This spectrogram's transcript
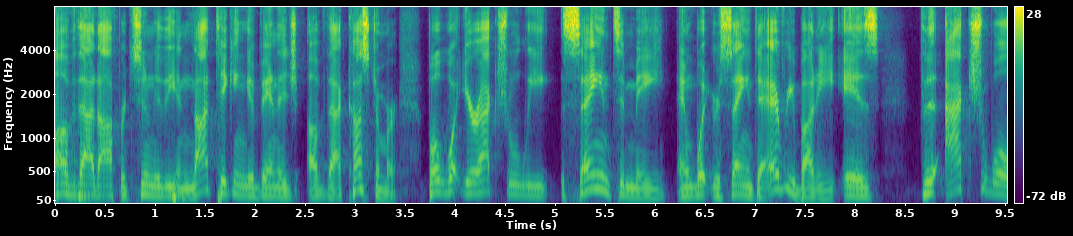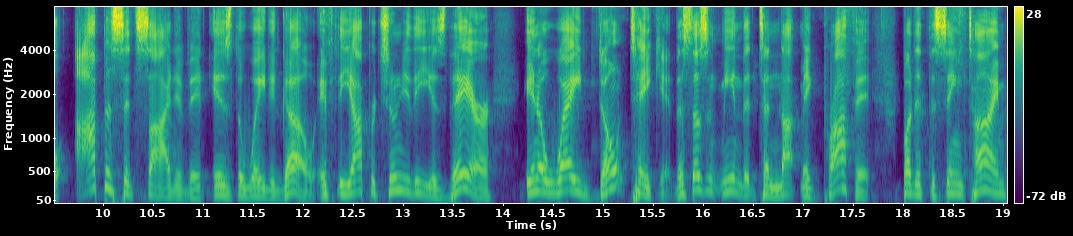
of that opportunity and not taking advantage of that customer. But what you're actually saying to me and what you're saying to everybody is the actual opposite side of it is the way to go. If the opportunity is there, in a way, don't take it. This doesn't mean that to not make profit, but at the same time,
